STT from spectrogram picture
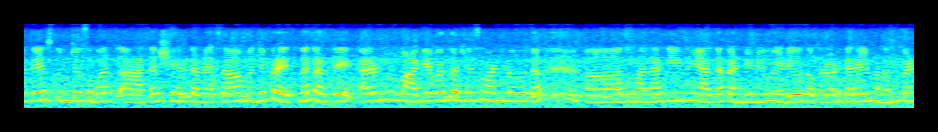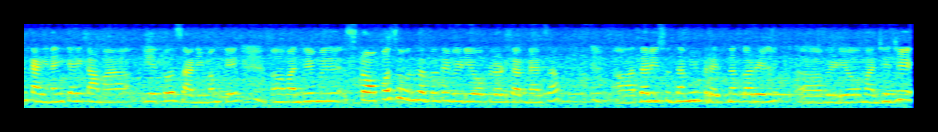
तर तेच तुमच्यासोबत आता शेअर करण्याचा म्हणजे प्रयत्न करते. कारण मागे पण तशीच म्हटलं होतं तुम्हाला की मी आता कंटिन्यू व्हिडिओज अपलोड करेल म्हणून पण काही नाही काही कामा येतोच. आणि मग ते म्हणजे मी स्टॉपच होऊन जातो ते व्हिडिओ अपलोड करण्याचा. तरीसुद्धा मी प्रयत्न करेल व्हिडिओ माझे जे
